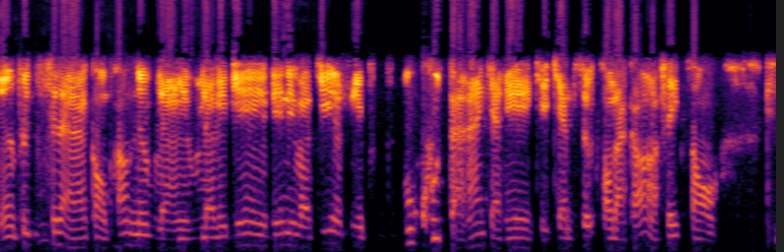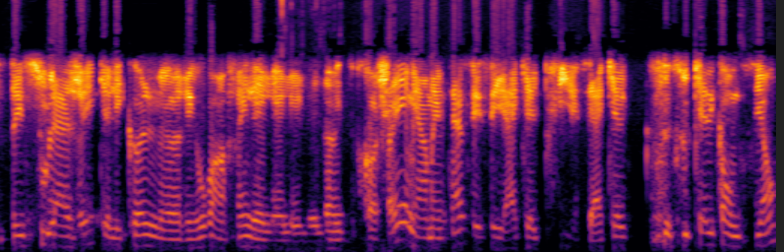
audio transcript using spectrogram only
un, peu, difficile à comprendre. Vous l'avez bien, bien évoqué. Il beaucoup de parents qui, qui, aiment ça, qui sont d'accord, en fait, qui sont disent soulagés que l'école euh, réouvre enfin le, lundi prochain, mais en même temps, c'est à quel prix, c'est à quel sous quelles conditions?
